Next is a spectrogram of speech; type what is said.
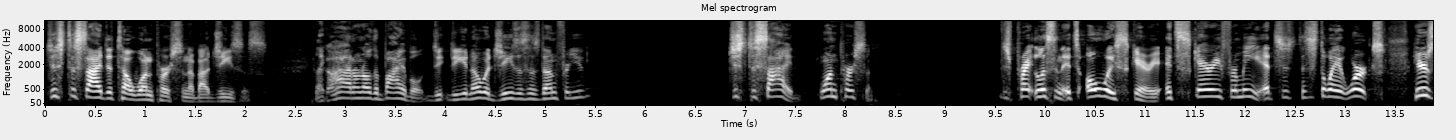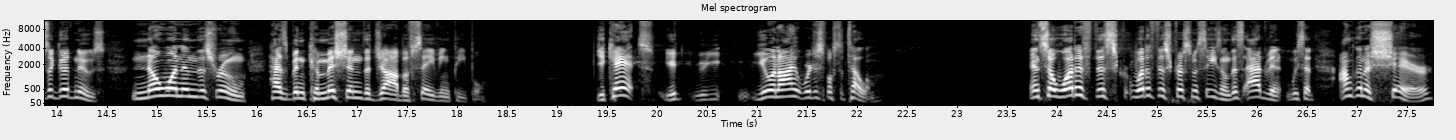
just decide to tell one person about Jesus. Like, oh, I don't know the Bible. Do, do you know what Jesus has done for you? Just decide, one person. Just pray. Listen, it's always scary. It's scary for me. It's just, it's just the way it works. Here's the good news no one in this room has been commissioned the job of saving people. You can't. You, you, you and I, we're just supposed to tell them. And so what if this what if this Christmas season, this Advent, we said, I'm going to share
